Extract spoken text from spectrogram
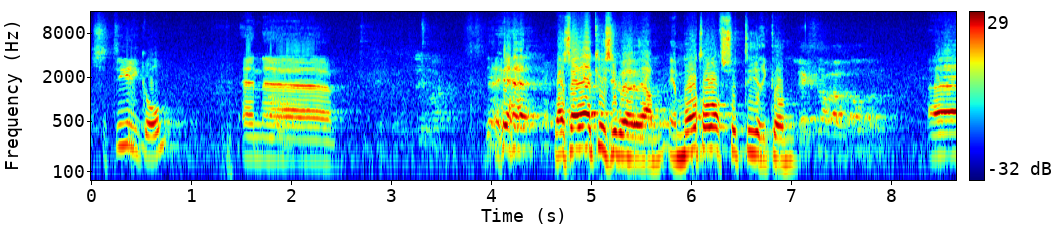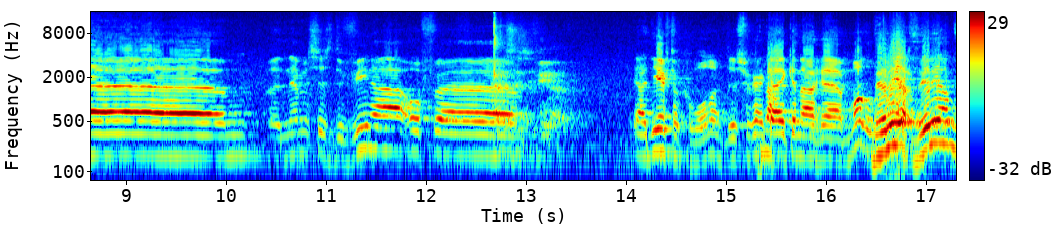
Satyricon. En eh Waar zou jij kiezen, William? Immortal of Satyricon? ehm, Nemesis Divina of... eh, ja, die heeft ook gewonnen. Dus we gaan kijken naar eh Model William, 5. William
